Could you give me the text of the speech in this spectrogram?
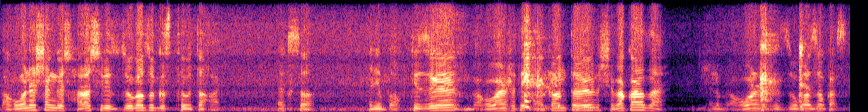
ভগবানের সঙ্গে সরাসরি যোগাযোগ স্থাপিত হয়। দেখছ? এই যে ভক্তিযোগে ভগবানের সাথে একান্ত সেবা করা যায় তাহলে ভগবানের সাথে যোগাযোগ আছে।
